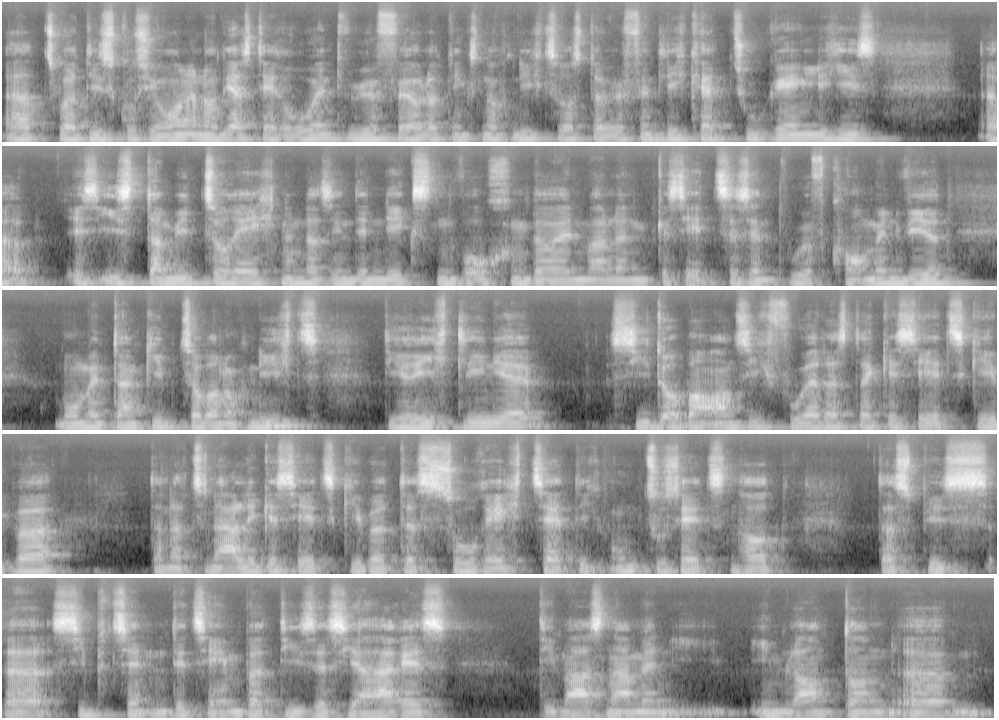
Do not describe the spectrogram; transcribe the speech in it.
äh, zwar Diskussionen und erste Rohentwürfe, allerdings noch nichts, was der Öffentlichkeit zugänglich ist. Äh, es ist damit zu rechnen, dass in den nächsten Wochen da einmal ein Gesetzesentwurf kommen wird. Momentan gibt es aber noch nichts. Die Richtlinie sieht aber an sich vor, dass der Gesetzgeber, der nationale Gesetzgeber, das so rechtzeitig umzusetzen hat, dass bis äh, 17. Dezember dieses Jahres die Maßnahmen im Land dann ähm,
